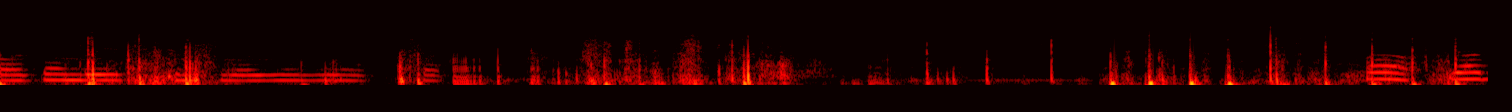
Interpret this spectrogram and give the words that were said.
Bazen böyle sıkıntılar oluyor. Ah ya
